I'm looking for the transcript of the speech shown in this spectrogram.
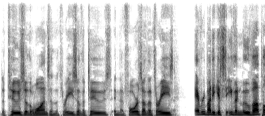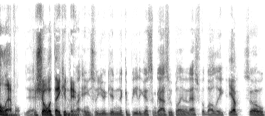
the twos are the ones, and the threes are the twos, and the fours are the threes. Yeah. Everybody gets to even move up a level Yeah. to show what they can do. Right, and so you're getting to compete against some guys who are playing in the National Football League. Yep. So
